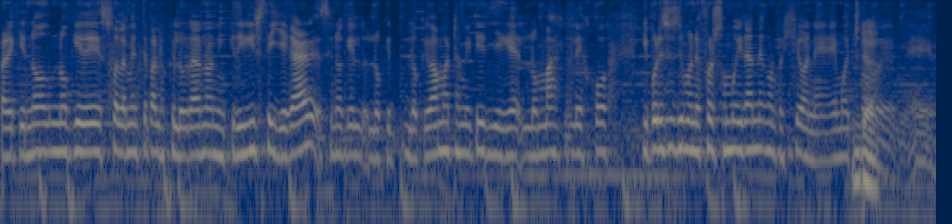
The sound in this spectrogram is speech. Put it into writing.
para que no, no quede solamente para los que lograron inscribirse y llegar, sino que lo que, lo que vamos a transmitir llegue lo más lejos. Y por eso hicimos un esfuerzo muy grande con regiones. Hemos hecho eh,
